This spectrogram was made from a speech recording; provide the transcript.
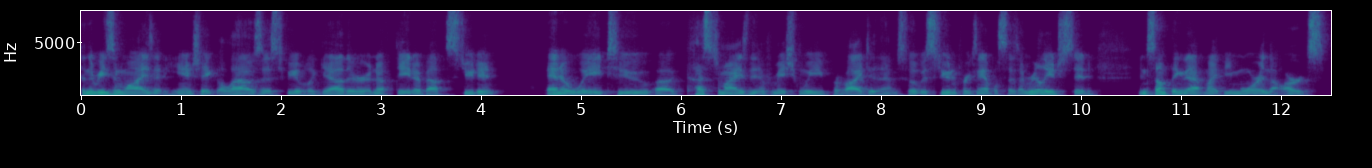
And the reason why is that handshake allows us to be able to gather enough data about the student and a way to uh, customize the information we provide to them. So if a student, for example, says, I'm really interested in something that might be more in the arts,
